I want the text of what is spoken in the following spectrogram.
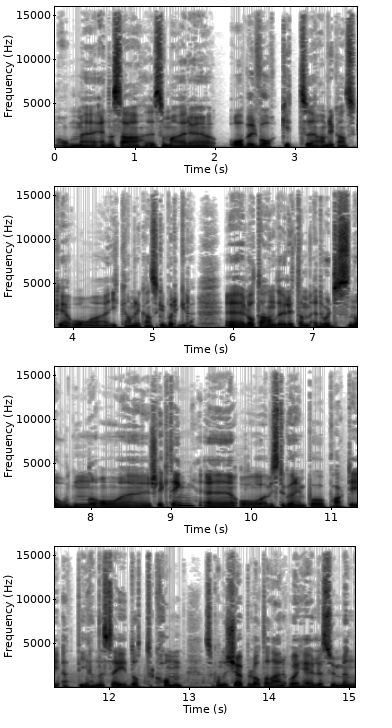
om eh, NSA som har overvåket eh, amerikanske og ikke-amerikanske borgere. Eh, låta handler litt om Edward Snowden og eh, slike ting. Og hvis du går inn på partyatthennsa.com, så kan du kjøpe låta der, og hele summen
